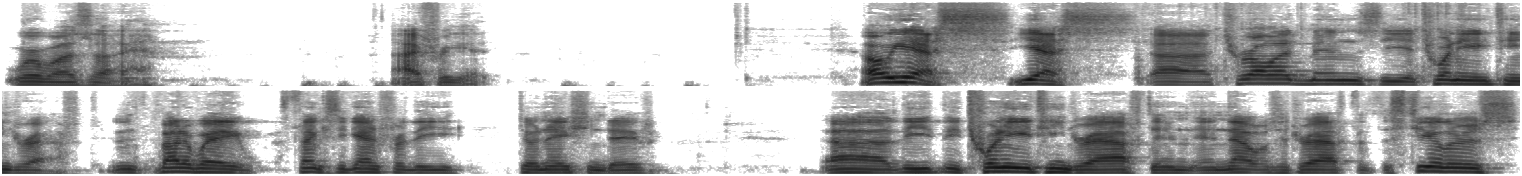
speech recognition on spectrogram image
where was I? I forget. Oh yes, yes. Uh, Terrell Edmunds, the 2018 draft. And by the way, thanks again for the donation, Dave. Uh, the the 2018 draft, and and that was a draft that the Steelers.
